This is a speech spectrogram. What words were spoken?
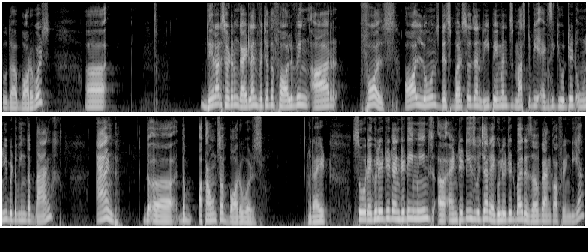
to the borrowers. Uh, there are certain guidelines which are the following are false. All loans, disbursals and repayments must be executed only between the bank and the uh, the accounts of borrowers right? So regulated entity means uh, entities which are regulated by reserve bank of india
